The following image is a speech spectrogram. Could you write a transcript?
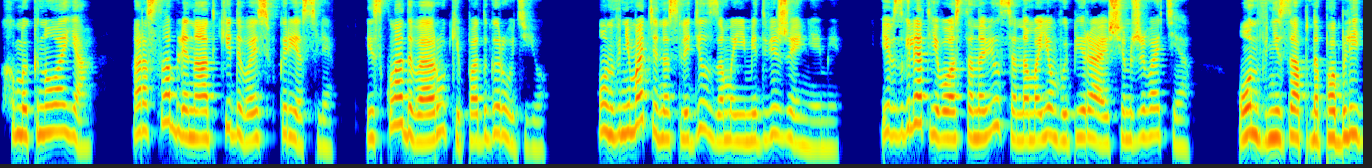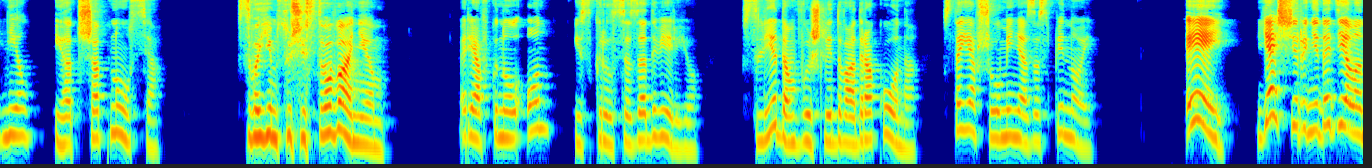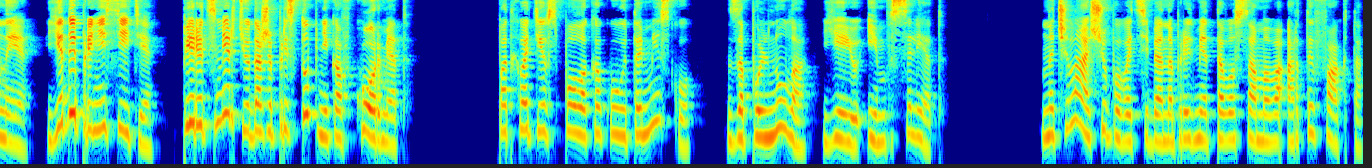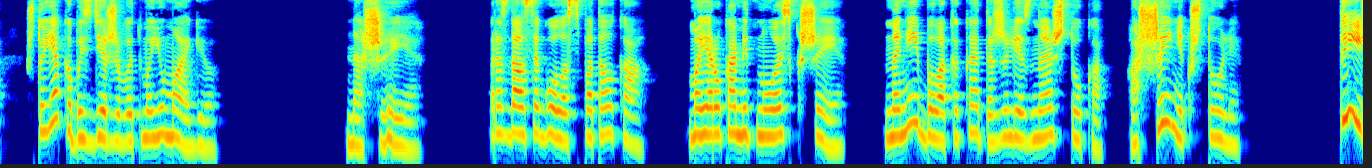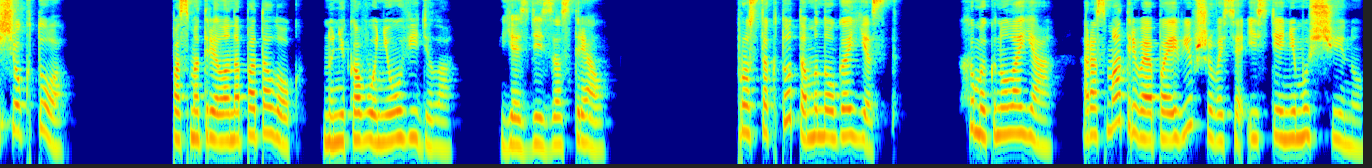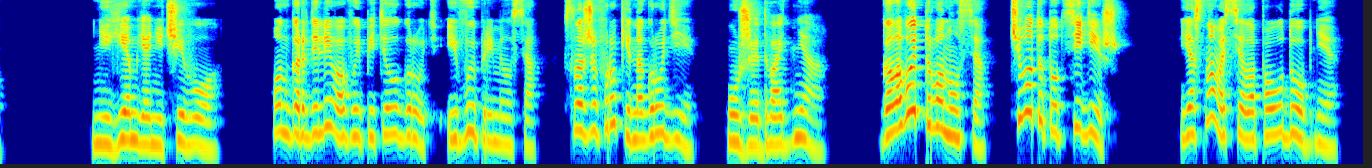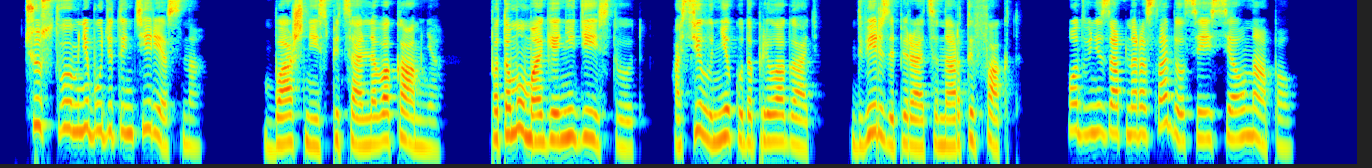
Хмыкнула я, расслабленно откидываясь в кресле и складывая руки под грудью. Он внимательно следил за моими движениями, и взгляд его остановился на моем выпирающем животе. Он внезапно побледнел и отшатнулся. «Своим существованием!» Рявкнул он и скрылся за дверью. Следом вышли два дракона, стоявшие у меня за спиной. «Эй, ящеры недоделанные! Еды принесите! Перед смертью даже преступников кормят!» Подхватив с пола какую-то миску, запульнула ею им вслед. Начала ощупывать себя на предмет того самого артефакта, что якобы сдерживает мою магию. «На шее!» – раздался голос с потолка. Моя рука метнулась к шее. На ней была какая-то железная штука. Ошейник, что ли? «Ты еще кто?» Посмотрела на потолок, но никого не увидела. Я здесь застрял. «Просто кто-то много ест», — хмыкнула я, рассматривая появившегося из тени мужчину. «Не ем я ничего». Он горделиво выпятил грудь и выпрямился, сложив руки на груди. «Уже два дня». Головой тронулся. Чего ты тут сидишь? Я снова села поудобнее. Чувствую, мне будет интересно. Башни из специального камня. Потому магия не действует, а силы некуда прилагать. Дверь запирается на артефакт. Он внезапно расслабился и сел на пол.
